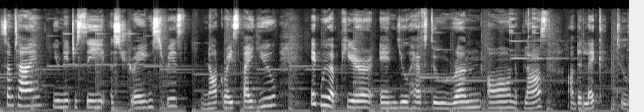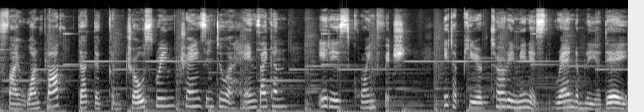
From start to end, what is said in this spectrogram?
Sometimes you need to see a strange fish not raised by you. It will appear and you have to run on the plots of the lake to find one plot that the control screen changes into a hand icon. It is coinfish. It appears 30 minutes randomly a day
